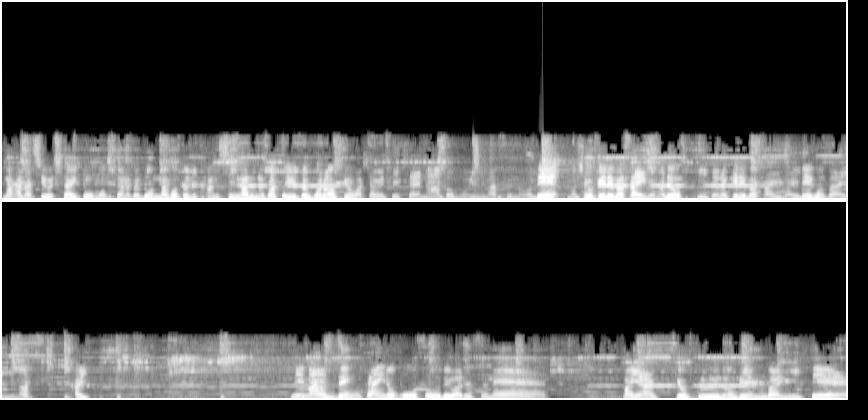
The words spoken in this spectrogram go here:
まあ、話をしたいと思ったのか、どんなことに関心があるのかというところを今日は喋っていきたいなと思いますので、もしよければ最後までお聞きいただければ幸いでございます。はい。で、まあ、前回の放送ではですね、まあ、薬局の現場にいて、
